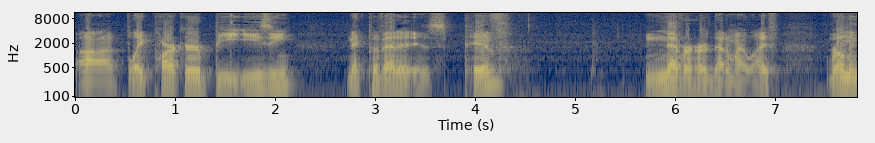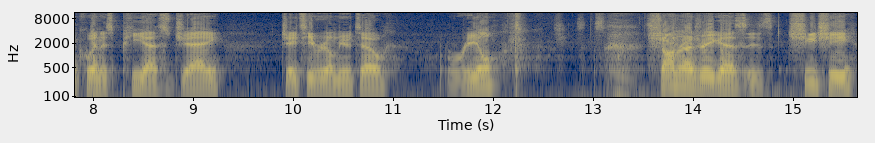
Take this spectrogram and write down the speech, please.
Uh, Blake Parker, Be Easy. Nick Pivetta is Piv. Never heard that in my life. Roman Quinn is PSJ. JT Realmuto, Real. Sean Rodriguez is Chi Chi.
